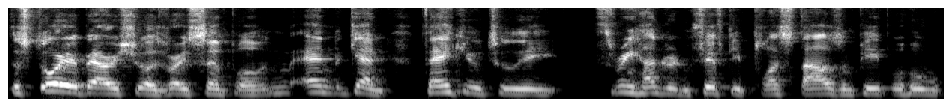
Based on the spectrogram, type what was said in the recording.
the story of Barry Shore is very simple. And again, thank you to the 350 plus thousand people who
